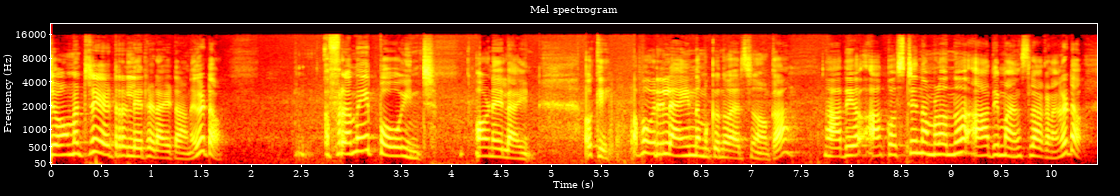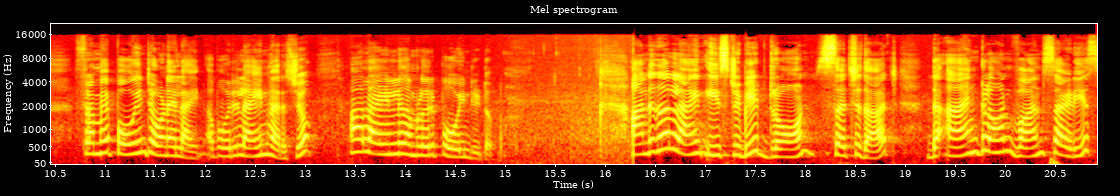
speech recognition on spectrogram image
ജോമെട്രി ആയിട്ട് റിലേറ്റഡ് ആയിട്ടാണ് കേട്ടോ. From a point on a line okay അപ്പോൾ ഒരു ലൈൻ നമുക്കൊന്ന് വരച്ച് നോക്കാം. ആദ്യം ആ ക്വസ്റ്റ്യൻ നമ്മളൊന്ന് ആദ്യം മനസ്സിലാക്കണം കേട്ടോ. From a point on a line അപ്പോൾ ഒരു ലൈൻ വരച്ചു. ആ ലൈനിൽ നമ്മളൊരു പോയിന്റ് ഇട്ടു. Another line is to be drawn such that the angle on one side is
